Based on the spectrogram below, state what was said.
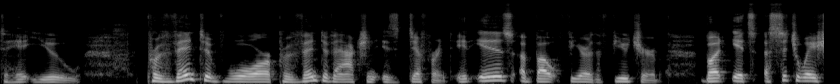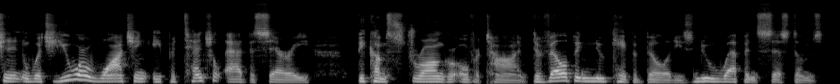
to hit you preventive war, preventive action is different. It is about fear of the future, but it's a situation in which you are watching a potential adversary become stronger over time, developing new capabilities, new weapon systems,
